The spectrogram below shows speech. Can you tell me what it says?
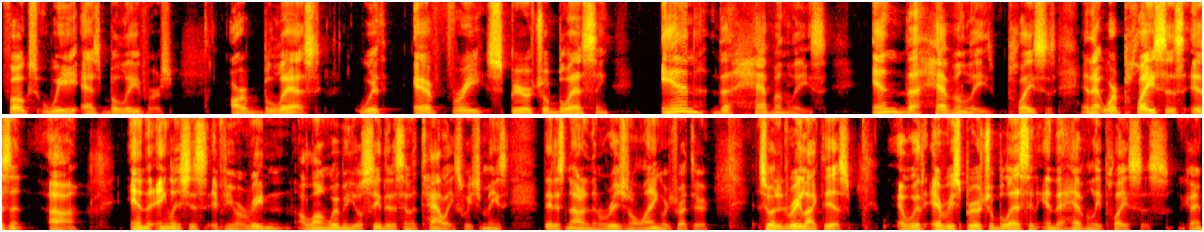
Folks, we as believers are blessed with every spiritual blessing in the heavenlies, in the heavenly places. And that word places isn't uh, in the English, is if you're reading along with me, you'll see that it's in italics, which means that it's not in the original language right there. So it'd read like this with every spiritual blessing in the heavenly places. Okay.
